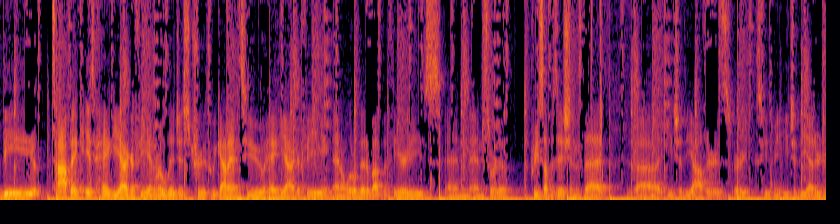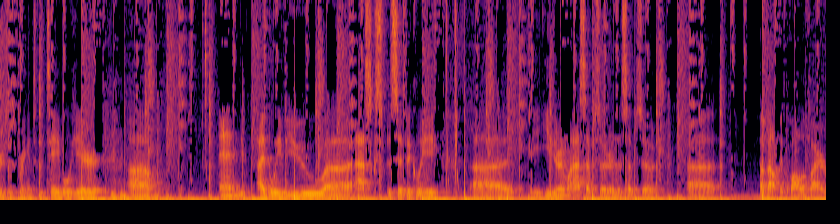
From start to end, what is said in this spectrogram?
the topic is hagiography and religious truth. We got into hagiography and a little bit about the theories and, and sort of presuppositions that uh, each of the authors, or excuse me, each of the editors is bringing to the table here. Um, and I believe you uh, asked specifically, uh, either in last episode or this episode, uh, about the qualifier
